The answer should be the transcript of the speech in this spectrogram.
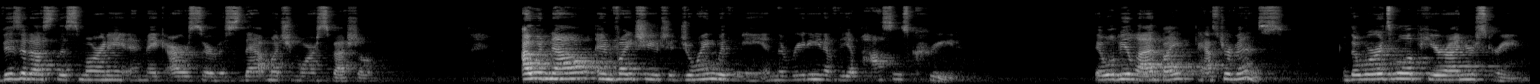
visit us this morning and make our service that much more special. I would now invite you to join with me in the reading of the Apostles' Creed. It will be led by Pastor Vince. The words will appear on your screen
